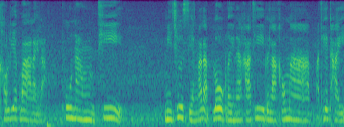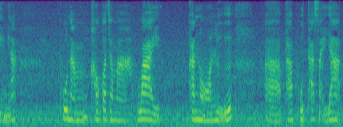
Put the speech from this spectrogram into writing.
เขาเรียกว่าอะไรล่ะ ผู้นำที่ มีชื่อเสียงระดับโลกเลยนะคะ ที่เวลาเขามาประเทศไทยอย่างเนี้ย ผู้นำเขาก็จะมาไหว้พระนอนหรืออพระพุทธไสยญาติ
